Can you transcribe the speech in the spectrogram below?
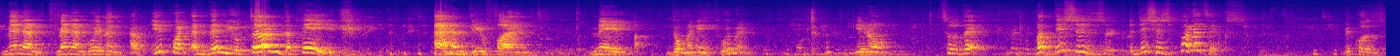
Men and, men and women are equal, and then you turn the page and you find male dominate women. You know, so that, but this is, this is politics, because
